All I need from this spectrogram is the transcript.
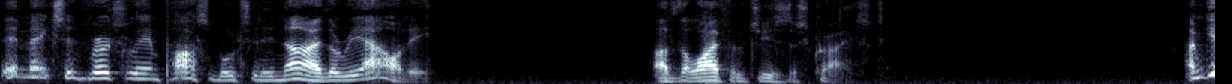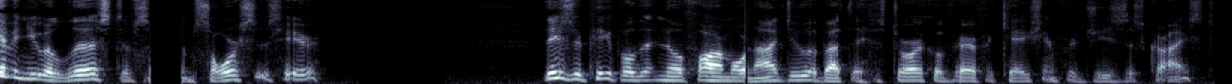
it makes it virtually impossible to deny the reality of the life of Jesus Christ. I'm giving you a list of some sources here. These are people that know far more than I do about the historical verification for Jesus Christ.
